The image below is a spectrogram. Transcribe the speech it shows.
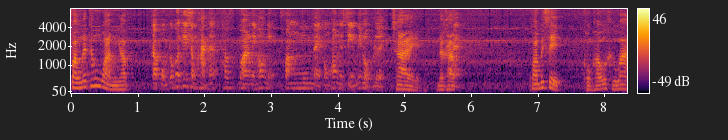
ฟังได้ทั้งวันครับ ครับผมแล้วก็ที่สำคัญนะถ้าวางในห้องเนี่ยฟังมุมไหนของห้องเนี่ยเสียงไม่หลบเลยใช่นะครับฮความพิเศษของเขาก็คือว่า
